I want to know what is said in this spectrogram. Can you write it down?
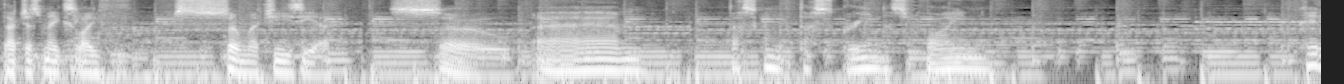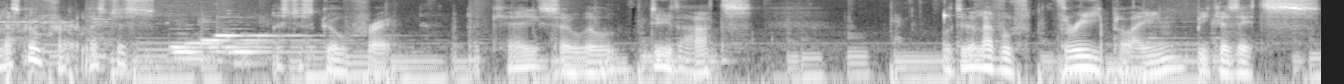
that just makes life so much easier. So, um, that's that's green. That's fine. Okay, let's go for it. Let's just let's just go for it. Okay, so we'll do that. We'll do a level three plane because it's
